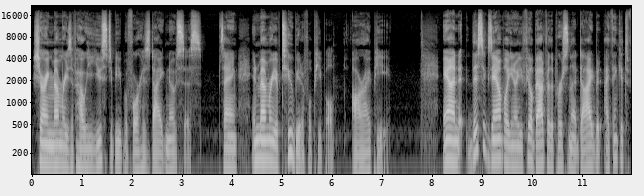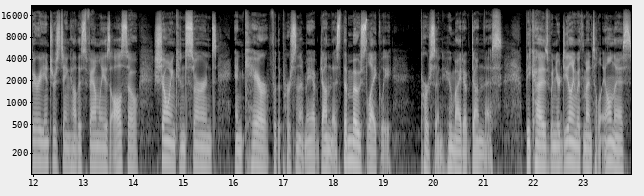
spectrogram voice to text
sharing memories of how he used to be before his diagnosis, saying, In memory of two beautiful people, RIP. And this example, you know, you feel bad for the person that died, but I think it's very interesting how this family is also showing concerns and care for the person that may have done this, the most likely person who might have done this. Because when you're dealing with mental illness,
